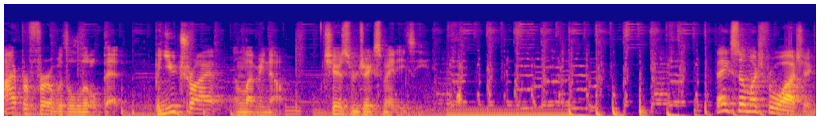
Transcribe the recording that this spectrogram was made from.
I prefer it with a little bit. But you try it and let me know. Cheers from Drinks Made Easy. Thanks so much for watching,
